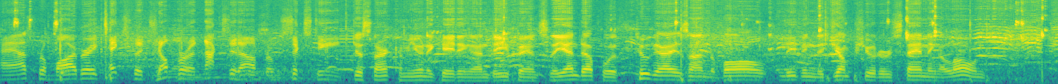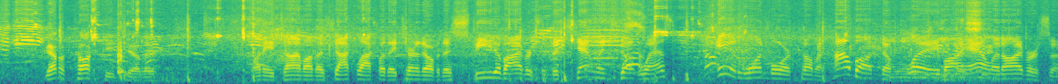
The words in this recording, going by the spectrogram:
pass from Marbury? Takes the jumper and knocks it out from 16. Just aren't communicating on defense. They end up with two guys on the ball, leaving the jump shooter standing alone. Got to talk to each other. Plenty of time on the shot clock, but they turn it over. The speed of Iverson to challenge Doug West. And one more coming. How about the play by Allen Iverson?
